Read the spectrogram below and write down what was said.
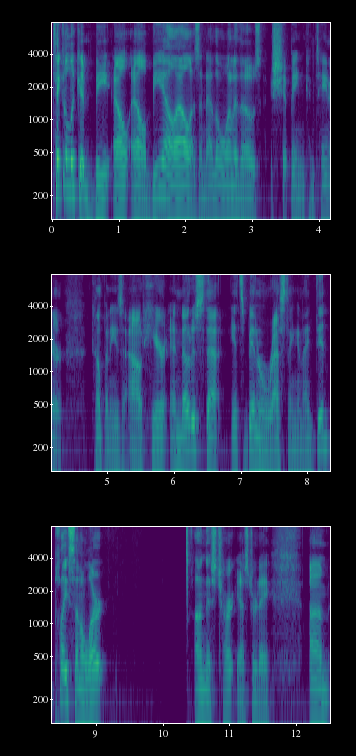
Take a look at BLL. BLL is another one of those shipping container companies out here and notice that it's been resting and I did place an alert on this chart yesterday. Um,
